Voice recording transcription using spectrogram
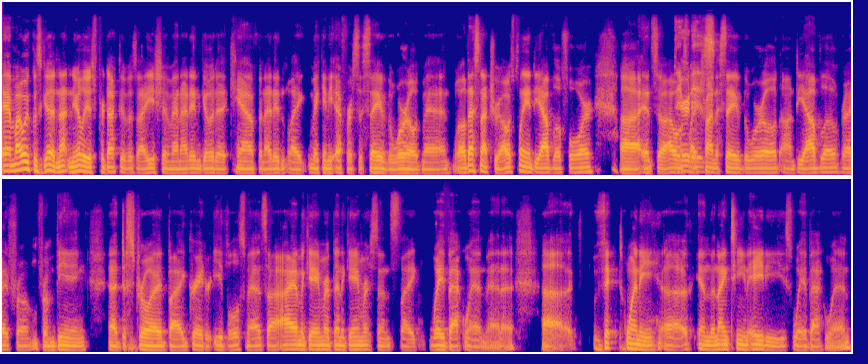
And my week was good, not nearly as productive as Ieshea, man. I didn't go to camp and I didn't like make any efforts to save the world, man. Well, that's not true. I was playing Diablo 4. Uh, and so I was like is. trying to save the world on Diablo, right? From from being uh, destroyed by greater evils, man. So I am a gamer, been a gamer since like way back when, man. Uh, uh Vic 20 uh in the 1980s, way back when.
